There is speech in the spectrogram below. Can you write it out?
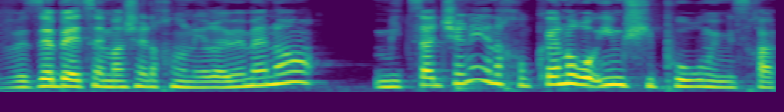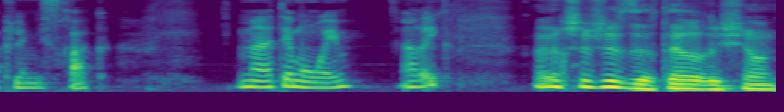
וזה בעצם מה שאנחנו נראה ממנו. מצד שני, אנחנו כן רואים שיפור ממשחק למשחק. מה אתם אומרים, אריק? אני חושב שזה יותר הראשון.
